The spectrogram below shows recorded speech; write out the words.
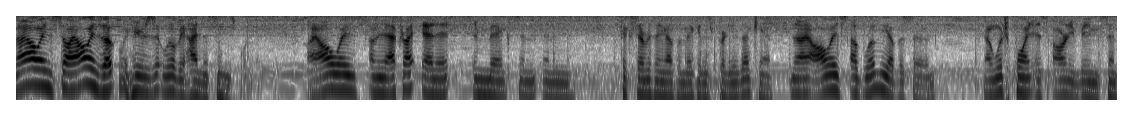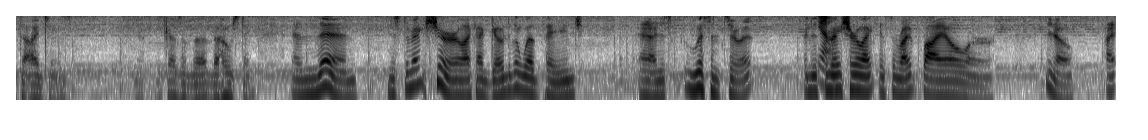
I always, so I always up. Here's a little behind the scenes for you. I always, I mean, after I edit and mix and, and fix everything up and make it as pretty as I can, then I always upload the episode. At which point it's already being sent to iTunes, because of the the hosting. And then, just to make sure, like I go to the web page and I just listen to it, and just Yeah. to make sure like it's the right file or, you know, I,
